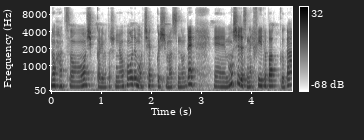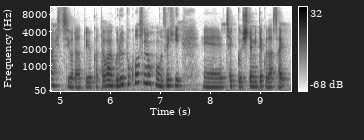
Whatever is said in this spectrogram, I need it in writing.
の発音をしっかり私の方でもチェックしますので、えー、もしですねフィードバックが必要だという方はグループコースの方をぜひ、えー、チェックしてみてください。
